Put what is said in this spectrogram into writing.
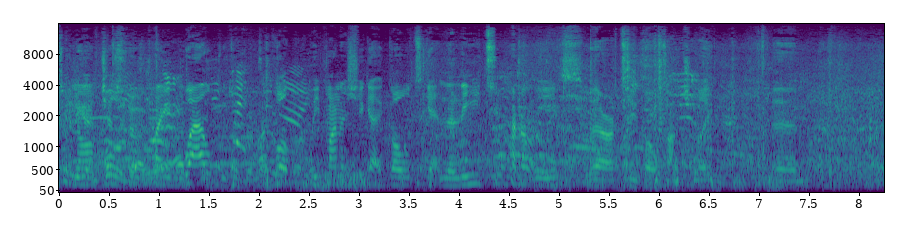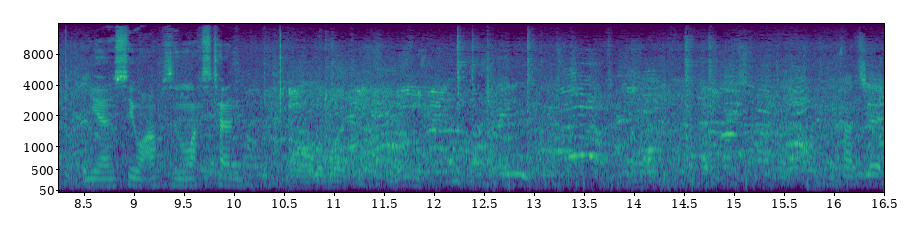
second half, Chesterfield played well, but we've managed to get a goal to get in the lead. Two penalties. There are two goals actually. Um, yeah, see what happens in the last ten. Oh, lovely. That's it.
